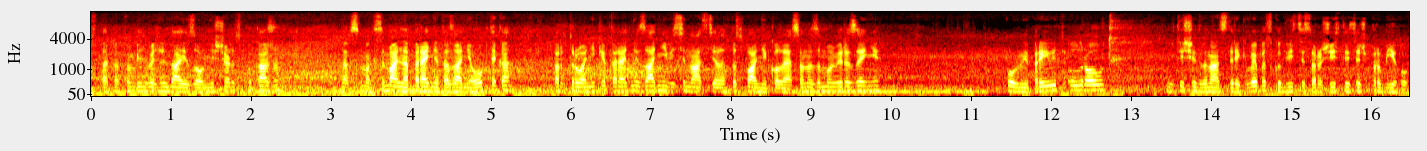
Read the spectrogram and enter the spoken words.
Ось Так, автомобіль виглядає зовні, ще раз покажу. Максимальна передня та задня оптика. Партроніки передні задні, 18 легкоспальні колеса на зимовій резині. Повний привід Allroad. 2012 рік випуску, 246 тисяч пробігу.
